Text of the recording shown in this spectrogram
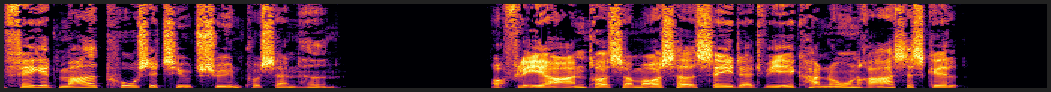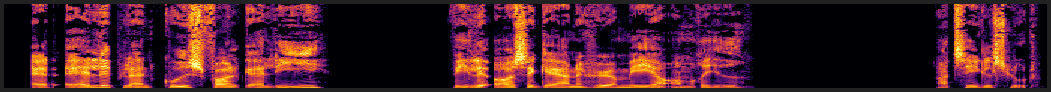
fik et meget positivt syn på sandheden. Og flere andre, som også havde set, at vi ikke har nogen raceskæld, at alle blandt Guds folk er lige, ville også gerne høre mere om riget. Artikel slut.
